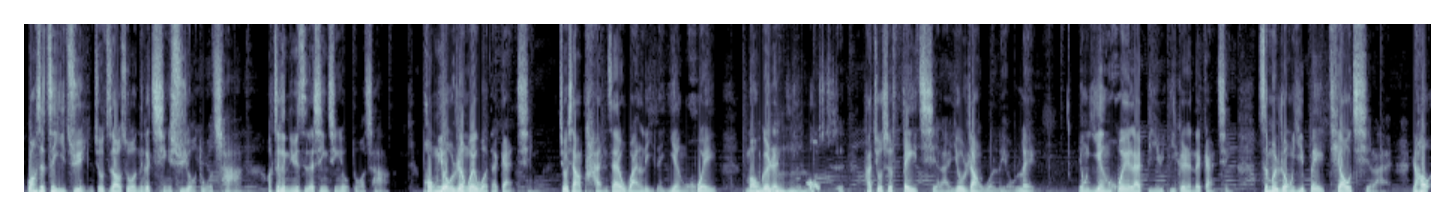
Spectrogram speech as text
光是这一句你就知道说那个情绪有多差哦。这个女子的心情有多差。朋友认为我的感情就像弹在碗里的烟灰，某个人经过时，他就是飞起来又让我流泪。用烟灰来比喻一个人的感情，这么容易被挑起来。”然后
